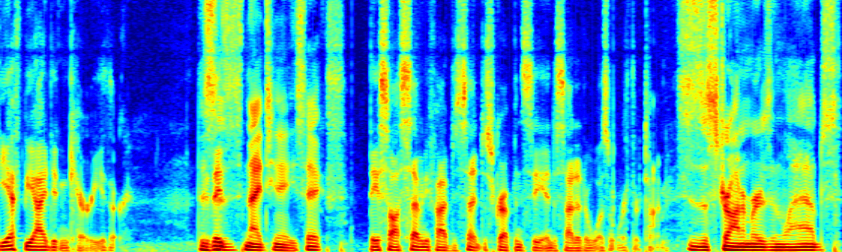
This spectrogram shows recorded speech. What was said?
the FBI didn't care either. This They- is 1986. They saw 75% discrepancy and decided it wasn't worth their time. This is astronomers in labs.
